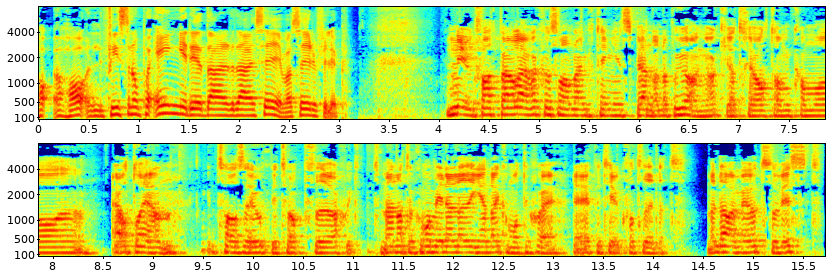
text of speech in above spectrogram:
ha, ha, finns det någon poäng i det Dardai säger? Vad säger du Filip? Nog för att Bayer Leverkusen har någonting spännande på gång och jag tror att de kommer eh, återigen ta sig upp i topp 4-skiktet. Men att de kommer vinna ligan, det kommer inte ske. Det är på tok för tidigt. Men däremot så visst,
